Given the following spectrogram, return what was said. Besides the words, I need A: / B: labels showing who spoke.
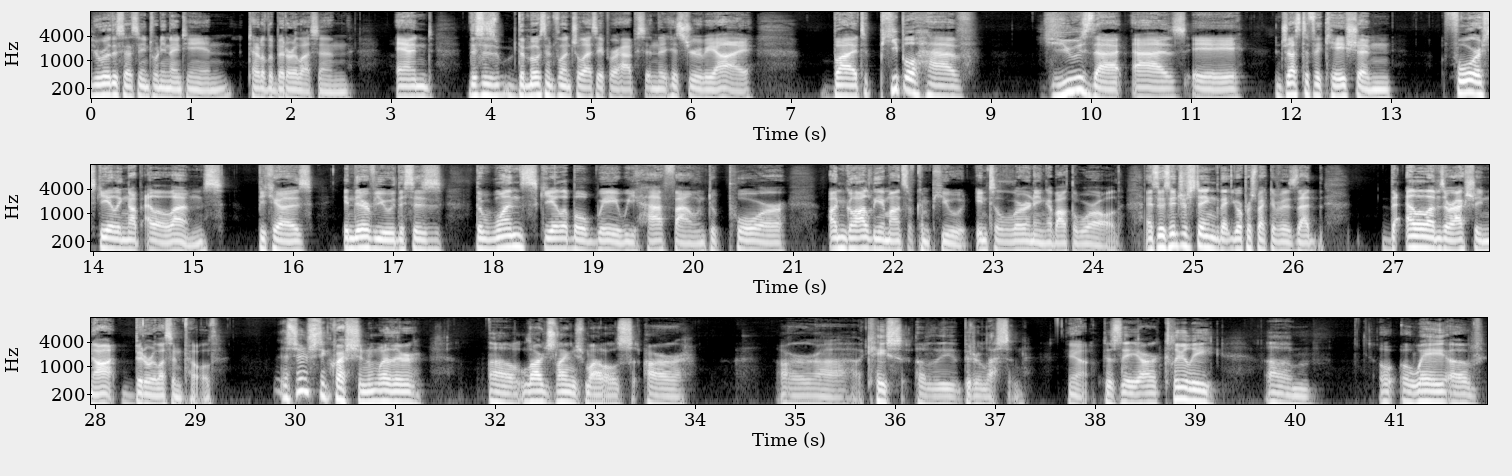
A: you wrote this essay in 2019 titled The Bitter Lesson. And this is the most influential essay, perhaps, in the history of AI. But people have used that as a justification for scaling up LLMs because, in their view, this is the one scalable way we have found to pour ungodly amounts of compute into learning about the world. And so it's interesting that your perspective is that the LLMs are actually not bitter lesson pilled.
B: It's an interesting question whether uh, large language models are are uh, a case of the bitter lesson.
A: Yeah,
B: because they are clearly um, a, a, way of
